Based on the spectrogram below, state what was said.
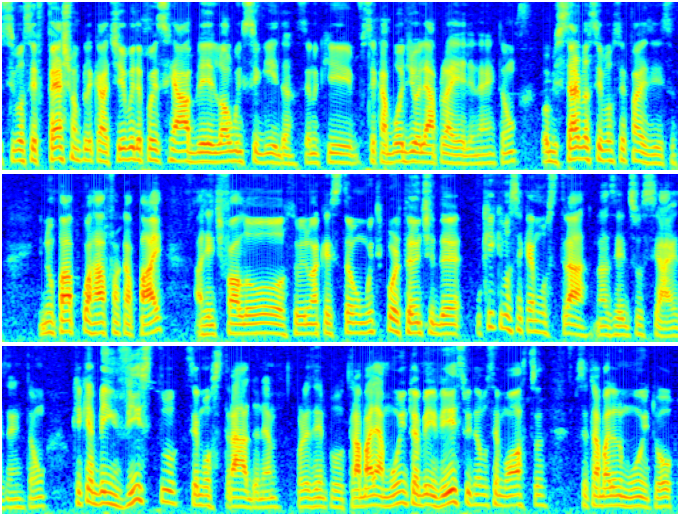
se você fecha um aplicativo e depois reabre ele logo em seguida, sendo que você acabou de olhar para ele, né? Então, observa se você faz isso. E no papo com a Rafa Capai, a gente falou sobre uma questão muito importante de o que, que você quer mostrar nas redes sociais, né? Então, o que, que é bem visto ser mostrado, né? Por exemplo, trabalhar muito é bem visto, então você mostra você trabalhando muito, ou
